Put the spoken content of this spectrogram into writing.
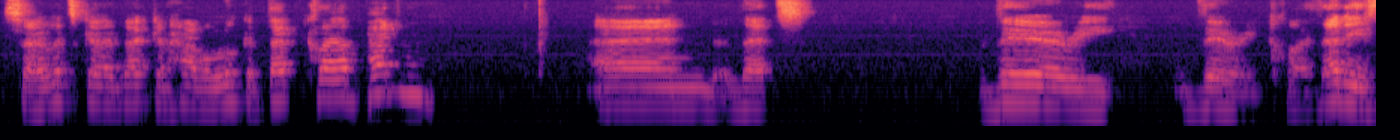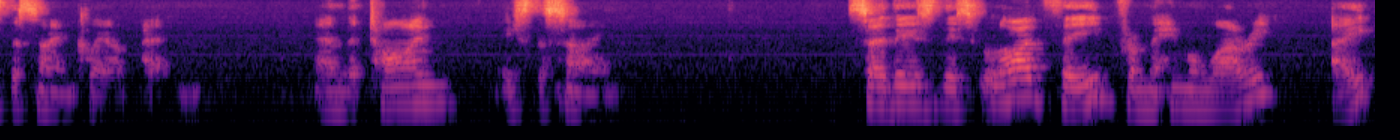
So let's go back and have a look at that cloud pattern. And that's very, very close. That is the same cloud pattern. And the time is the same. So there's this live feed from the Himawari 8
